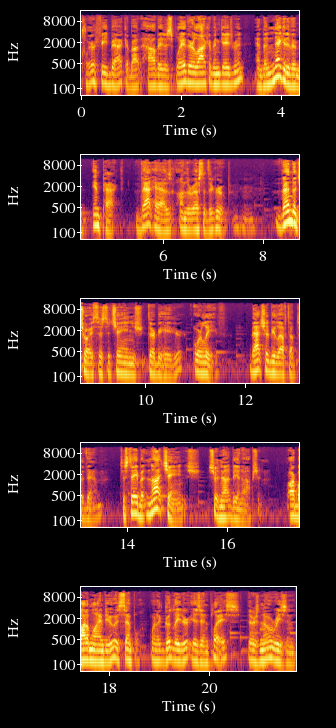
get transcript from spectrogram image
clear feedback about how they display their lack of engagement and the negative Im- impact that has on the rest of the group. Mm-hmm. Then the choice is to change their behavior or leave. That should be left up to them. To stay but not change should not be an option. Our bottom line view is simple. When a good leader is in place, there's no reason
